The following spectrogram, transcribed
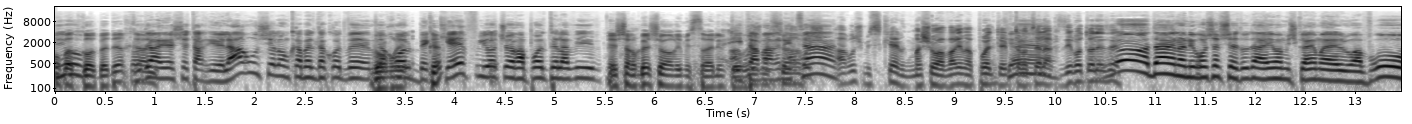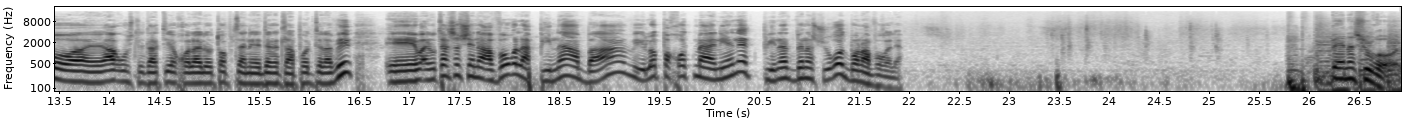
בדיוק. בדקות. בדרך אתה יודע, כלל יש את אריאל הרוש שלא מקבל דקות ויכול כן. בכיף להיות שוער הפועל תל אביב. יש הרבה שוערים ישראלים טובים. איתמר. ניצן. ארוש- ארוש מסכן, מה שהוא עבר עם הפועל תל אביב, אתה כן. רוצה להחזיר אותו לזה? לא, עדיין, אני חושב שאתה יודע, אם המשקעים האלו עברו, ארוש לדעתי יכולה להיות אופציה נהדרת להפועל תל אביב. אה, אני רוצה עכשיו שנעבור לפינה הבאה, והיא לא פחות מעניינת, פינת בין השורות, בואו נעבור אליה. בין השורות.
